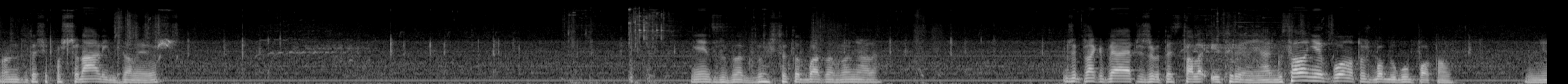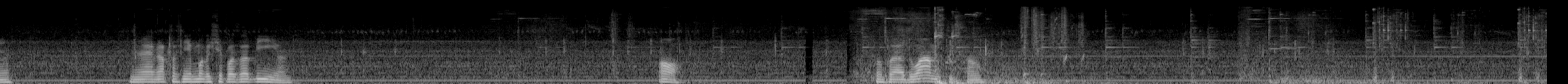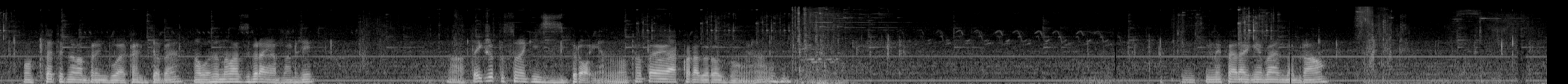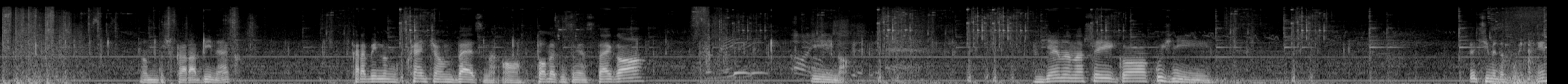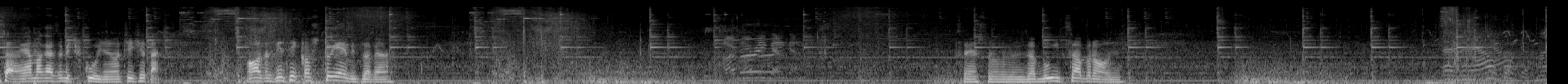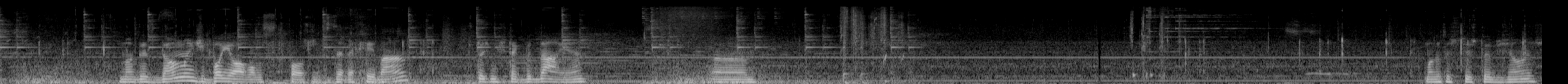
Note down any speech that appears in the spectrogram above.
Oni tutaj się postrzelali widzowie już. Nie wiem co to co to była za broń, ale... Żeby tak lepsze, żeby to jest solo i trio, nie? Jakby solo nie było, no to już byłoby głupotą. Nie? No jak na to nie mogę się pozabijać. O! To to odłamki są. O, tutaj też nowa broń była jakaś widzowa. No bo to nowa zbroja bardziej. A, w tej grze to są jakieś zbroje, no to to ja akurat rozumiem. Więc snajperek nie będę brał. Mam też karabinek. Karabin z chęcią wezmę. O, to wezmę zamiast tego. I no. Idziemy na naszego kuźni. Lecimy do kuźni. Nie co, ja mogę zrobić w kuźni, no oczywiście tak. O, to więcej kosztuje widzowie. Co jeszcze mamy? Zabójca broń. Mogę zdolność bojową stworzyć, widzę chyba. Coś mi się tak wydaje. Um. Mogę coś jeszcze wziąć?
